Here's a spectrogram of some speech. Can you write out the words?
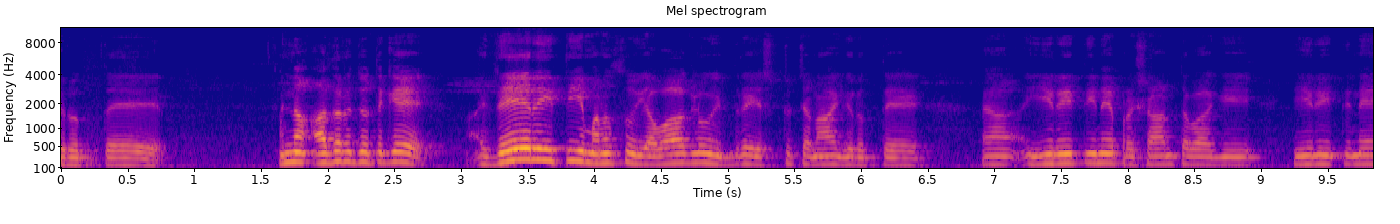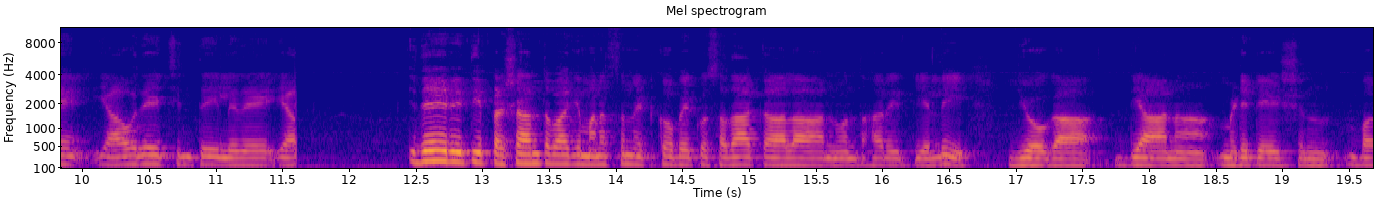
ಇರುತ್ತೆ. ಇನ್ನು ಅದರ ಜೊತೆಗೆ ಇದೇ ರೀತಿ ಮನಸ್ಸು ಯಾವಾಗಲೂ ಇದ್ದರೆ ಎಷ್ಟು ಚೆನ್ನಾಗಿರುತ್ತೆ. ಈ ರೀತಿಯೇ ಪ್ರಶಾಂತವಾಗಿ, ಈ ರೀತಿಯೇ ಯಾವುದೇ ಚಿಂತೆ ಇಲ್ಲದೆ ಯಾವ ಇದೇ ರೀತಿ ಪ್ರಶಾಂತವಾಗಿ ಮನಸ್ಸನ್ನು ಇಟ್ಕೋಬೇಕು ಸದಾಕಾಲ ಅನ್ನುವಂತಹ ರೀತಿಯಲ್ಲಿ ಯೋಗ, ಧ್ಯಾನ, ಮೆಡಿಟೇಷನ್, ಬ,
